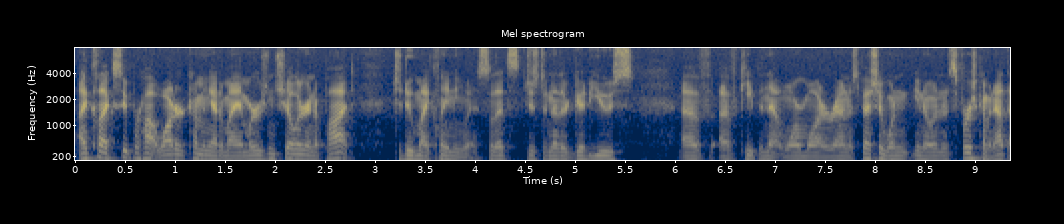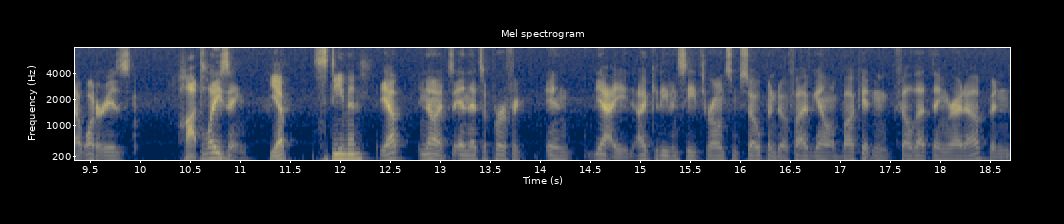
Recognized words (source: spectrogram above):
I collect super hot water coming out of my immersion chiller in a pot to do my cleaning with. So that's just another good use of of keeping that warm water around, especially when you know when it's first coming out. That water is Hot. blazing. Yep. Steaming. Yep. No, it's and that's a perfect and yeah, I could even see throwing some soap into a five gallon bucket and fill that thing right up, and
